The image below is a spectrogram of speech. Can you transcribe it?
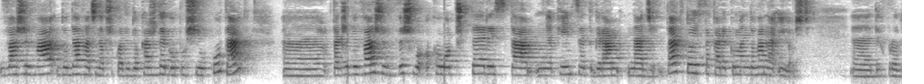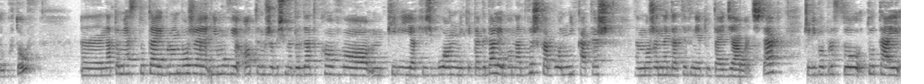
warzywa dodawać na przykład do każdego posiłku, tak? E, tak żeby warzyw wyszło około 400-500 gram na dzień. Tak? To jest taka rekomendowana ilość e, tych produktów. E, natomiast tutaj, broń Boże, nie mówię o tym, żebyśmy dodatkowo pili jakiś błonnik i tak dalej, bo nadwyżka błonnika też może negatywnie tutaj działać, tak? Czyli po prostu tutaj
